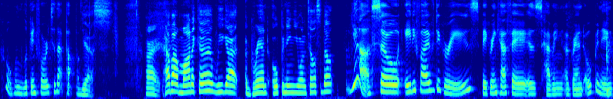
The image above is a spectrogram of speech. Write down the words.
Cool. Well, looking forward to that pop up. Yes. All right. How about Monica? We got a grand opening you want to tell us about? Yeah, so 85 Degrees Bakery and Cafe is having a grand opening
